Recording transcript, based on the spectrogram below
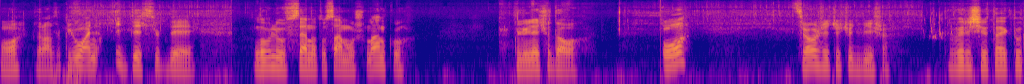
О, зразу клювання. Іди сюди. Ловлю все на ту саму шманку. Клює чудово. О! Цього вже чуть-чуть більше. Вирішив, так як тут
